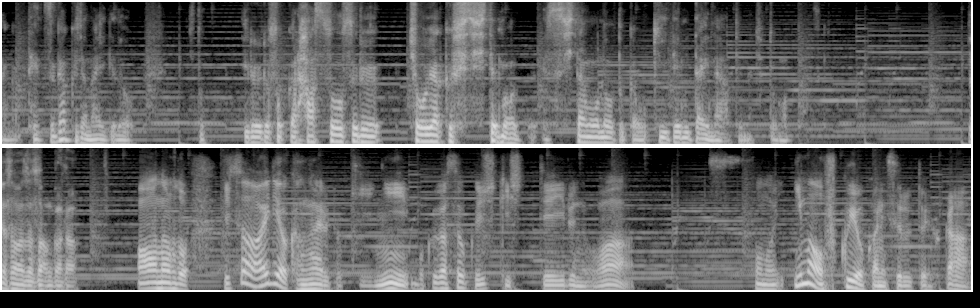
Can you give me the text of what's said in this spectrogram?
なんか哲学じゃないけどちょっといろいろそこから発想する跳躍してもしたものとかを聞いてみたいなというのはちょっと思ったんですけど。じゃあ澤田さんから。ああ、なるほど。実はアイディアを考えるときに、僕がすごく意識しているのは、その今をふくよかにするというか、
